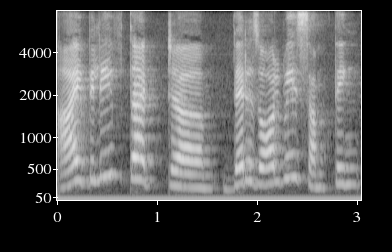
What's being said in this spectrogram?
I believe that uh, there is always something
